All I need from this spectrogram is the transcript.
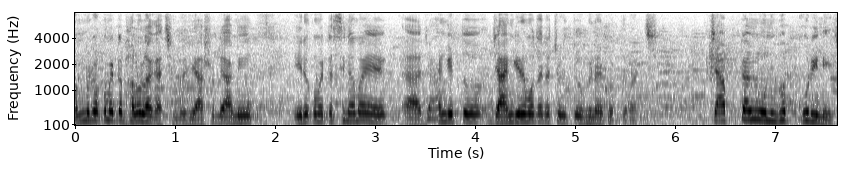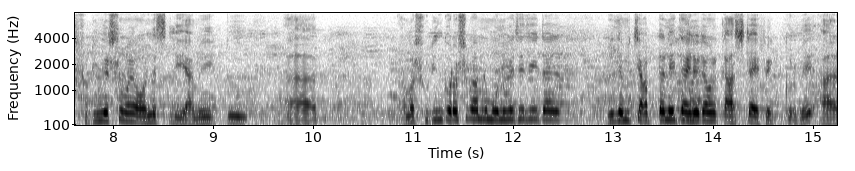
অন্যরকম একটা ভালো লাগা ছিল যে আসলে আমি এরকম একটা সিনেমায় জাহাঙ্গীর তো, জাহাঙ্গীরের মতো একটা চরিত্রে অভিনয় করতে পারছি। চাপটা আমি অনুভব করিনি। শুটিংয়ের সময় অনেস্টলি আমি একটু আমার শুটিং করার সময় আমার মনে হয়েছে যে এটা যদি আমি চাপটা নিই তাহলে এটা আমার কাজটা এফেক্ট করবে। আর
